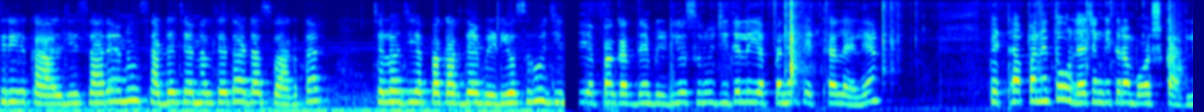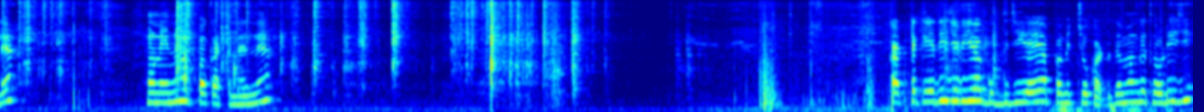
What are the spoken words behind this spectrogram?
ਸ੍ਰੀ ਅਕਾਲ ਜੀ ਸਾਰਿਆਂ ਨੂੰ। ਸਾਡੇ ਚੈਨਲ ਤੇ ਤੁਹਾਡਾ ਸਵਾਗਤ ਹੈ। ਚਲੋ ਜੀ, ਆਪਾਂ ਕਰਦੇ ਹਾਂ ਵੀਡੀਓ ਸ਼ੁਰੂ। ਜੀ ਆਪਾਂ ਕਰਦੇ ਹਾਂ ਵੀਡੀਓ ਸ਼ੁਰੂ। ਜਿਹਦੇ ਲਈ ਆਪਾਂ ਨੇ ਪੇਠਾ ਲੈ ਲਿਆ। ਪੇਠਾ ਆਪਾਂ ਨੇ ਧੋ ਲਿਆ, ਚੰਗੀ ਤਰ੍ਹਾਂ ਵਾਸ਼ ਕਰ ਲਿਆ। ਹੁਣ ਇਹਨੂੰ ਆਪਾਂ ਕੱਟ ਲੈਂਦੇ ਹਾਂ। ਕੱਟ ਕੇ ਇਹਦੀ ਜਿਹੜੀ ਆ ਗੁੱਦ ਜੀ ਆ, ਇਹ ਆਪਾਂ ਵਿੱਚੋਂ ਕੱਢ ਦੇਵਾਂਗੇ ਥੋੜੀ ਜੀ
